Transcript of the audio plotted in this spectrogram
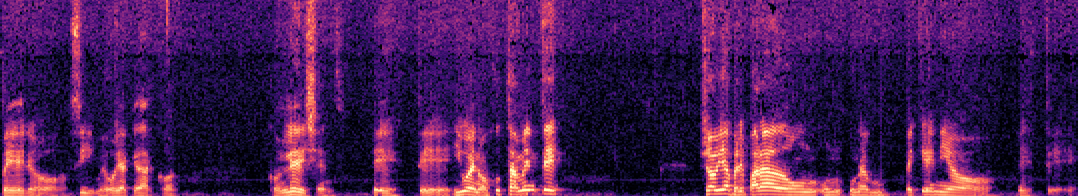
pero sí, me voy a quedar con, con Legends. Este, y bueno, justamente yo había preparado un, un- pequeño este,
